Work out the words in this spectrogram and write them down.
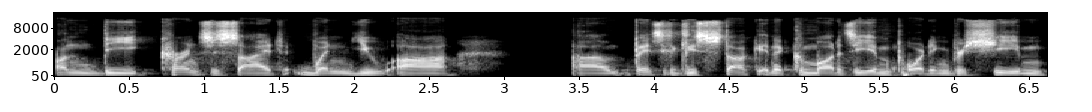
on the currency side when you are um, basically stuck in a commodity importing regime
